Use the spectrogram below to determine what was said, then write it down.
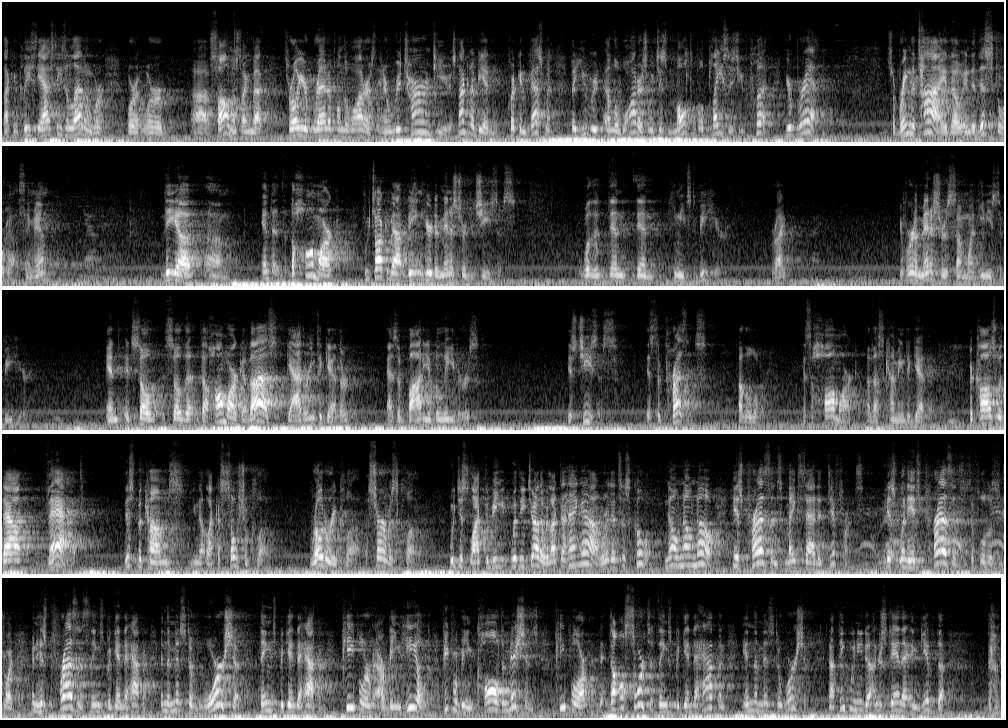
Like Ecclesiastes 11, where, where, where uh, Solomon's talking about throw your bread upon the waters and it'll return to you. It's not going to be a quick investment, but you re- on the waters, which is multiple places you put your bread. So bring the tithe, though, into this storehouse. Amen? Yeah. The, uh, um, and the, the hallmark, if we talk about being here to minister to Jesus, well, then, then he needs to be here, right? If we're to minister to someone, he needs to be here. And, and so, so the, the hallmark of us gathering together as a body of believers is Jesus. It's the presence of the Lord. It's a hallmark of us coming together. Because without that, this becomes, you know, like a social club, Rotary Club, a service club. We just like to be with each other. We like to hang out. We're, that's just cool. No, no, no. His presence makes that a difference. His, when his presence is the fullness of joy. when his presence, things begin to happen. In the midst of worship, things begin to happen. People are, are being healed. People are being called to missions. People are, all sorts of things begin to happen in the midst of worship. And I think we need to understand that and give the, the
